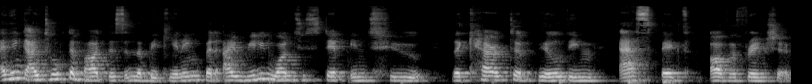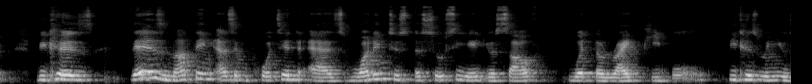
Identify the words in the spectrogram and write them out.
I think I talked about this in the beginning, but I really want to step into the character building aspect of a friendship. Because there is nothing as important as wanting to associate yourself with the right people. Because when you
